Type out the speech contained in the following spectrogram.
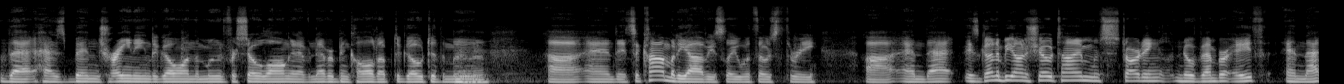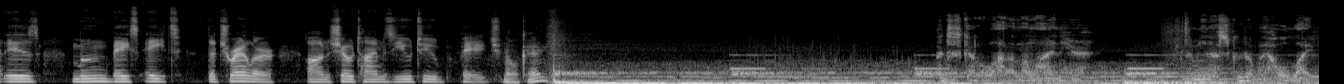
that has been training to go on the moon for so long and have never been called up to go to the moon. Uh, and it's a comedy, obviously, with those three. Uh, and that is going to be on Showtime starting November 8th, and that is Moonbase 8, the trailer on Showtime's YouTube page. Okay. I just got a lot on the line here. I mean, I screwed up my whole life.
